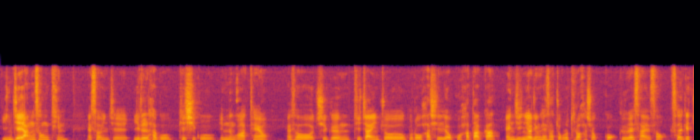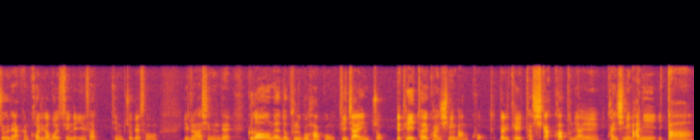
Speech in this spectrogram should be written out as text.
인재 양성팀에서 이제 일을 하고 계시고 있는 것 같아요. 그래서 지금 디자인 쪽으로 하시려고 하다가 엔지니어링 회사 쪽으로 들어가셨고 그 회사에서 설계 쪽이랑 약간 거리가 멀 수 있는 인사팀 쪽에서 일을 하시는데 그럼에도 불구하고 디자인 쪽 데이터에 관심이 많고 특별히 데이터 시각화 분야에 관심이 많이 있다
